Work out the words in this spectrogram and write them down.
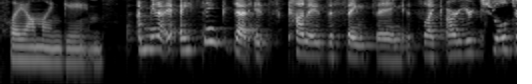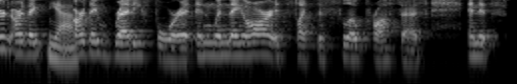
play online games? I mean, I, I, think that it's kind of the same thing. It's like, are your children are they yeah. are they ready for it? And when they are, it's like this slow process, and it's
